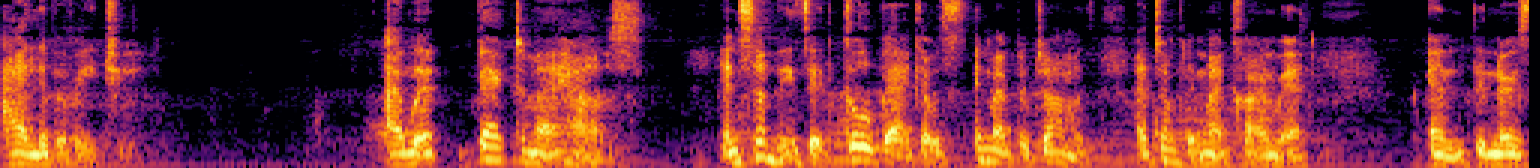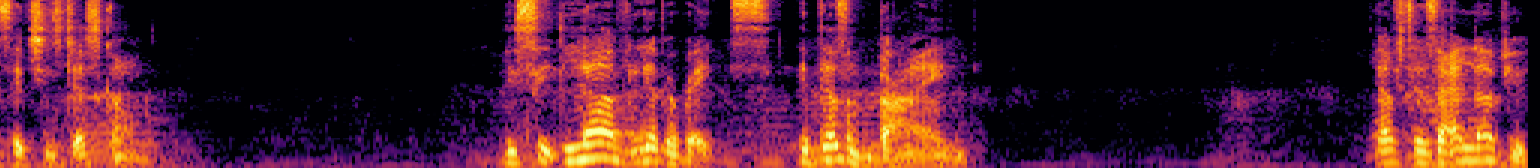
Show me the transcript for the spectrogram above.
I liberate you. I went back to my house and something said, go back. I was in my pajamas. I jumped in my car and ran. And the nurse said, she's just gone. You see, love liberates. It doesn't bind. Love says, I love you.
